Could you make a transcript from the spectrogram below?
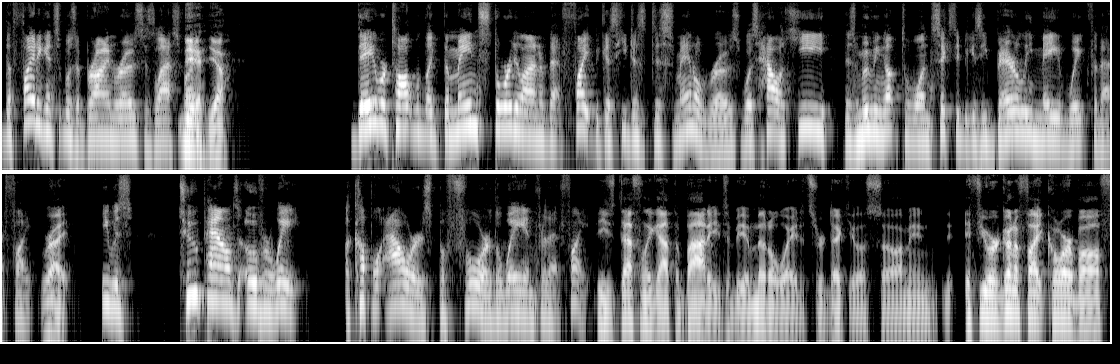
the fight against was it Brian Rose his last fight? Yeah. Yeah. they were talking like the main storyline of that fight because he just dismantled Rose was how he is moving up to 160 because he barely made weight for that fight. Right. He was two pounds overweight a couple hours before the weigh in for that fight. He's definitely got the body to be a middleweight. It's ridiculous. So I mean, if you were going to fight Korobov,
